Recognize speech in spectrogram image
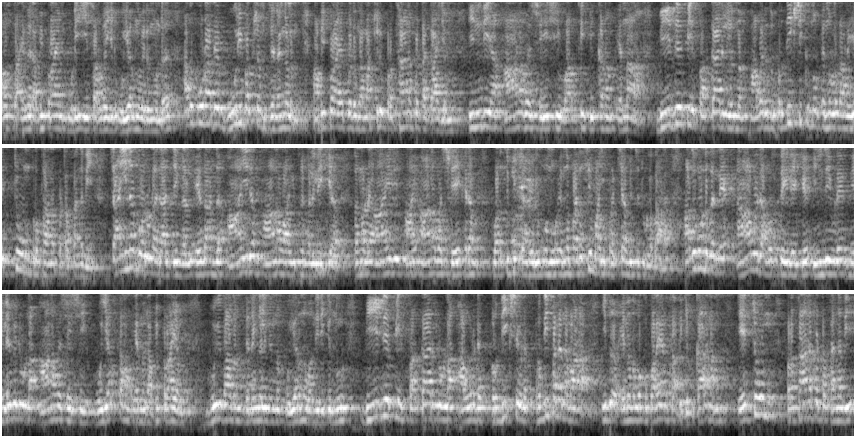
അവസ്ഥ എന്നൊരു അഭിപ്രായം കൂടി ഈ സർവേയിൽ ഉയർന്നു വരുന്നുണ്ട്. അതുകൂടാതെ ഭൂരിപക്ഷം ജനങ്ങളും അഭിപ്രായപ്പെടുന്ന മറ്റൊരു പ്രധാനപ്പെട്ട കാര്യം ഇന്ത്യ ആണവ ശേഷി വർദ്ധിപ്പിക്കണം എന്ന ബി ജെ പി സർക്കാരിൽ നിന്നും അവർ പ്രതീക്ഷിക്കുന്നു എന്നുള്ളതാണ് ഏറ്റവും പ്രധാനപ്പെട്ട സംഗതി. ചൈന പോലുള്ള രാജ്യങ്ങൾ ഏതാണ്ട് ആയിരം ആണവായുധങ്ങളിലേക്ക് തങ്ങളുടെ ആണവ ശേഖരം വർദ്ധിപ്പിക്കാൻ ഒരുങ്ങുന്നു എന്ന് പരസ്യമായി പ്രഖ്യാപിച്ചിട്ടുള്ളതാണ്. അതുകൊണ്ട് തന്നെ ആ ഒരു അവസ്ഥയിലേക്ക് ഇന്ത്യയുടെ നിലവിലുള്ള ആണവശേഷി ഉയർത്തണം എന്നൊരു അഭിപ്രായം ഭൂരിഭാഗം ജനങ്ങളിൽ നിന്നും ഉയർന്നു വന്നിരിക്കുന്നു. ബി ജെ പി സർക്കാരിലുള്ള അവരുടെ പ്രതീക്ഷയുടെ പ്രതിഫലനമാണ് ഇത് എന്ന് നമുക്ക് പറയാൻ സാധിക്കും. കാരണം ഏറ്റവും പ്രധാനപ്പെട്ട സംഗതി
